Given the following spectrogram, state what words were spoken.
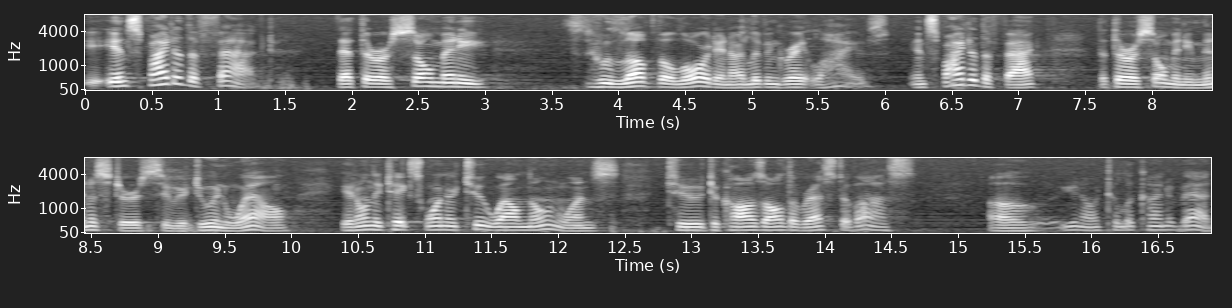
In spite of the fact that there are so many who love the Lord and are living great lives. In spite of the fact that there are so many ministers who are doing well, it only takes one or two well known ones to, to cause all the rest of us. Uh, you know, to look kind of bad.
